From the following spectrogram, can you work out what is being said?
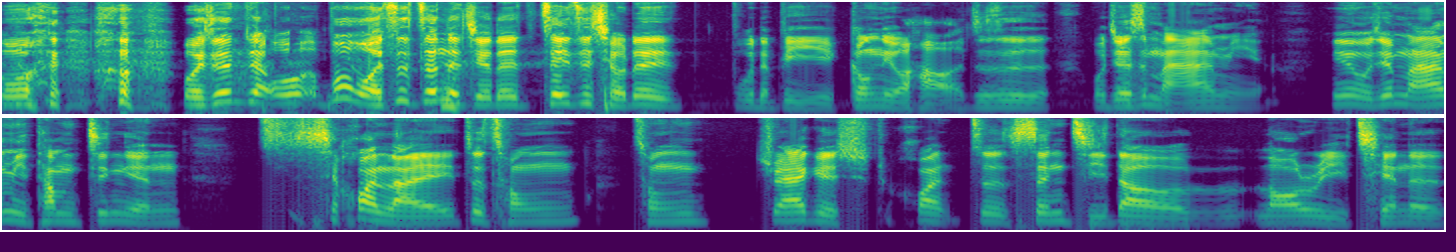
我我觉得我不过我是真的觉得这支球队。补的比公牛好，就是我觉得是迈阿密，因为我觉得迈阿密他们今年换来就从从 Dragic 换就升级到 Laurie 签了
